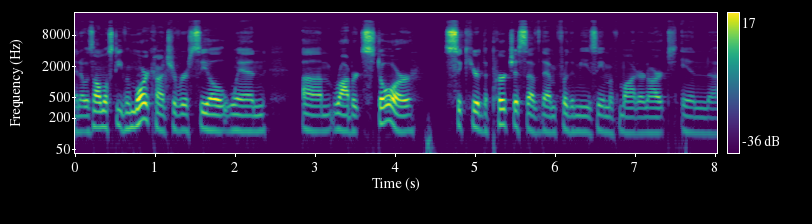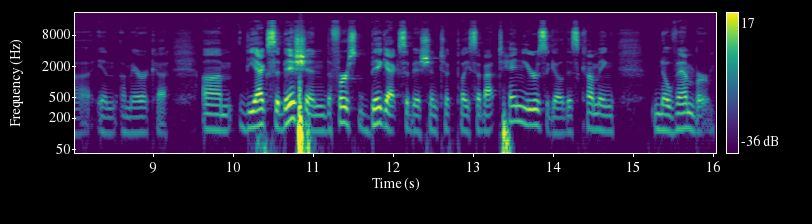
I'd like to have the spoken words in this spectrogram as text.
and it was almost even more controversial when um, Robert Storr secured the purchase of them for the Museum of Modern Art in uh, in America. Um, the exhibition, the first big exhibition, took place about ten years ago. This coming November,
